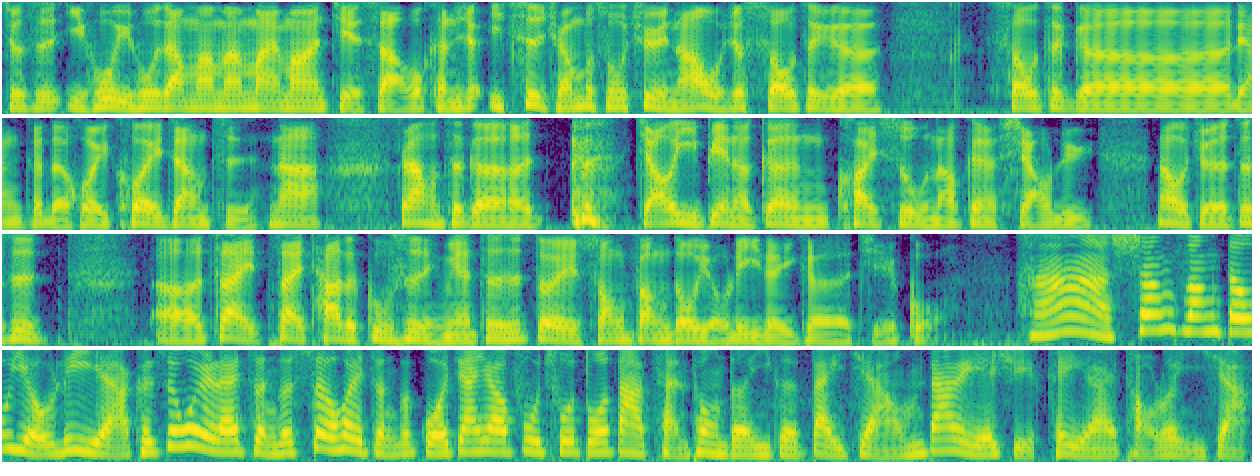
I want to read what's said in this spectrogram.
就是一户一户这样慢慢卖、慢慢介绍，我可能就一次全部出去，然后我就收这个。收这个两个的回馈，这样子，那让这个交易变得更快速，然后更有效率。那我觉得这是，呃，在在他的故事里面，这是对双方都有利的一个结果。哈，双方都有利啊！可是未来整个社会、整个国家要付出多大惨痛的一个代价？我们待会也许可以来讨论一下。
